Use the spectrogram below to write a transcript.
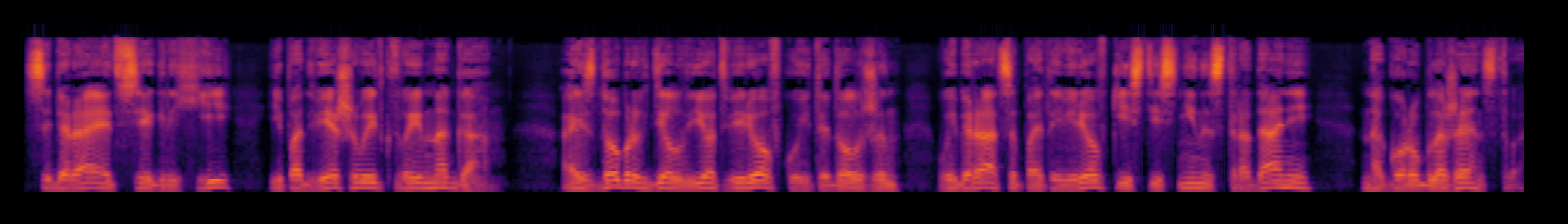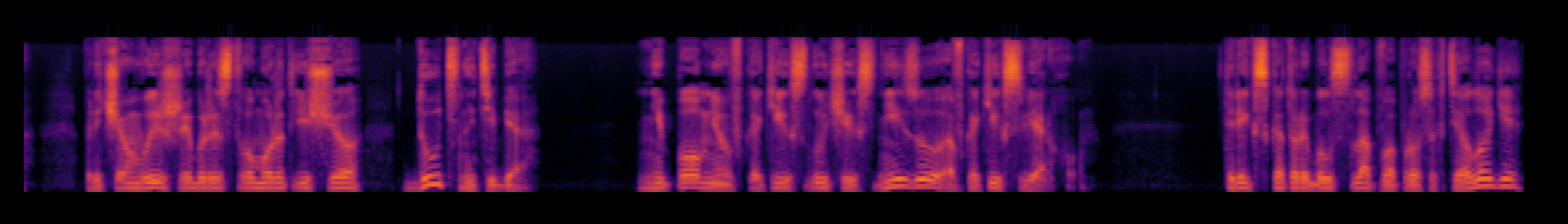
собирает все грехи и подвешивает к твоим ногам, а из добрых дел вьет веревку, и ты должен выбираться по этой веревке из теснины страданий на гору блаженства. Причем высшее божество может еще дуть на тебя. Не помню, в каких случаях снизу, а в каких сверху. Трикс, который был слаб в вопросах теологии,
